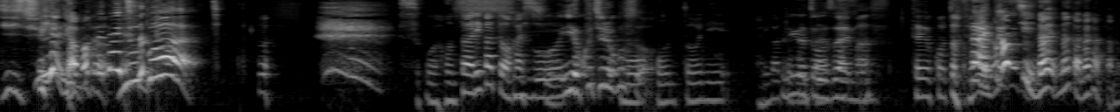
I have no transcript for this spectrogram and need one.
自いややばくない？やばい。すごい本当ありがとうハッシすごいやこちらこそ。本当にありがとうございますということで、はいハッシーななんかなかったの？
